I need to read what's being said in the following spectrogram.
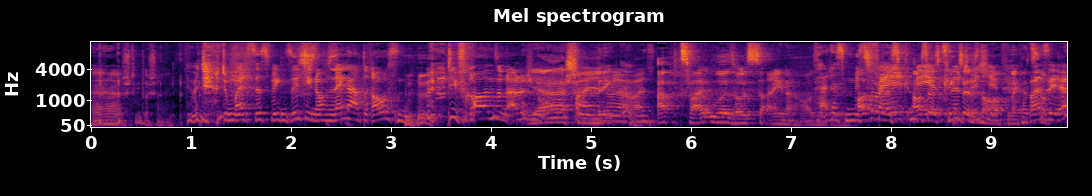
Ja, ja, das stimmt wahrscheinlich. Du meinst, deswegen sind die noch länger draußen. Die Frauen sind alle schon umgefallen oder was? Ab 2 Uhr sollst du eigentlich nach Hause Ja, das missfällt das- mir außer das jetzt Kind ist natürlich. ja,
